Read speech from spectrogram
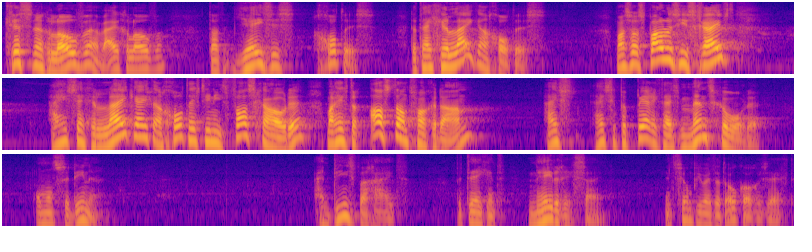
Christenen geloven, en wij geloven, dat Jezus God is. Dat hij gelijk aan God is. Maar zoals Paulus hier schrijft, hij heeft zijn gelijkheid aan God heeft hij niet vastgehouden, maar heeft er afstand van gedaan. Hij is, hij is beperkt, hij is mens geworden om ons te dienen. En dienstbaarheid betekent nederig zijn. In het filmpje werd dat ook al gezegd.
